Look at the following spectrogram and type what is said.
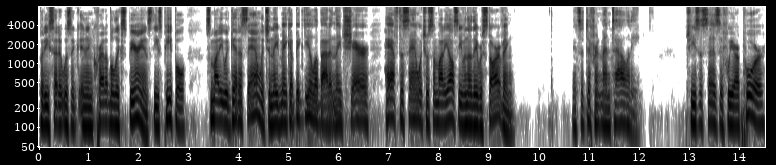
But he said it was an incredible experience. These people somebody would get a sandwich and they'd make a big deal about it and they'd share half the sandwich with somebody else, even though they were starving. It's a different mentality. Jesus says if we are poor,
